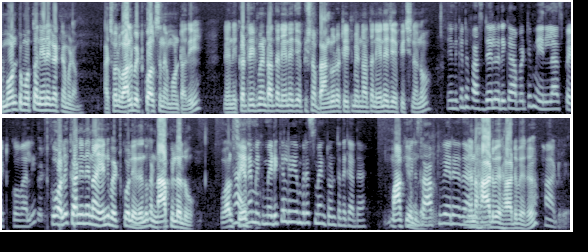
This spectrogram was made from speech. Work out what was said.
అమౌంట్ మొత్తం నేనే కట్టినా మేడం. యాక్చువల్ వాళ్ళు పెట్టుకోవాల్సిన అమౌంట్ అది. నేను ఇక్కడ ట్రీట్మెంట్ అంతా నేనే చేపించిన బెంగళూరు ట్రీట్మెంట్ అంతా నేనే చేయించినాను ఎందుకంటే ఫస్ట్ డెలివరీ కాబట్టి మెయిన్ లాస్ పెట్టుకోవాలి. పెట్టుకోవాలి కానీ నేను అవన్నీ పెట్టుకోలేదు. ఎందుకంటే నా పిల్లలు. వాళ్ళు మీకు మెడికల్ రియంబర్స్మెంట్ ఉంటుంది కదా. మాకేం సాఫ్ట్వేర్ నేను హార్డ్వేర్ హార్డ్వేర్. హార్డ్వేర్.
